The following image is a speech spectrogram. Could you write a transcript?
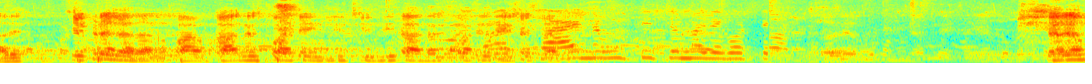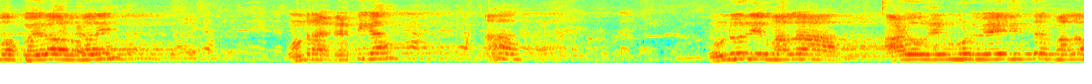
అదే చెప్పినా కదా కాంగ్రెస్ పార్టీ ఇల్లు ఇచ్చింది కాంగ్రెస్ పార్టీ రేషన్ సరే అమ్మ పోయి రావాలి మరి? ఉండరా గట్టిగా? ఉండుర్రి మళ్ళా ఆడు రెండు మూడు వేలు ఇస్తే మళ్ళా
